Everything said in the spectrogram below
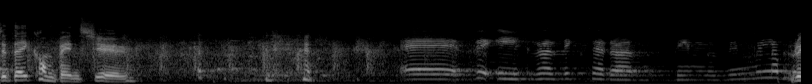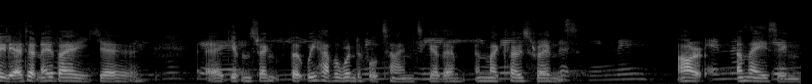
Did they convince you? really, I don't know if I uh, uh, give them strength, but we have a wonderful time together, and my close friends are amazing.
